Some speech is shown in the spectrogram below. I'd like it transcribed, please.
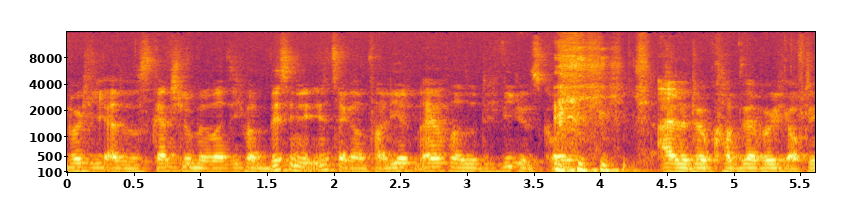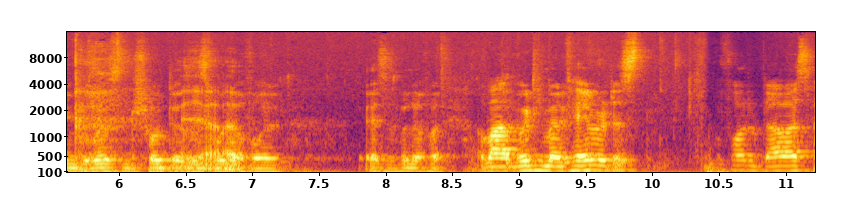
wirklich, also das ist ganz schlimm, wenn man sich mal ein bisschen in Instagram verliert und einfach mal so durch Videos scrollt. also du kommst ja wirklich auf den größten Schund, das ist Ja. wundervoll. Es ist wundervoll. Aber wirklich mein Favorite ist, bevor du da warst,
